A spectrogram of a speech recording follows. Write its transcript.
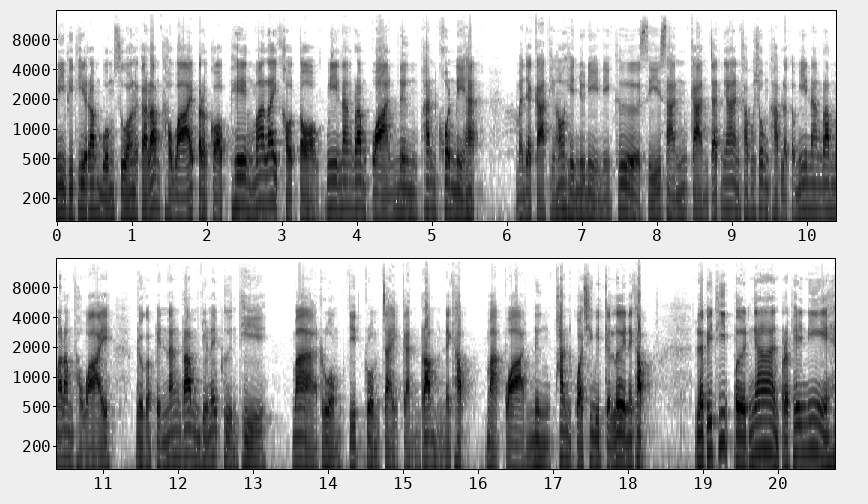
มีพิธีร่ำบวงสรวงและก็ร่ำถวายประกอบเพลงมาไล่เข่าตอก มีนั่งร่ำกว่า 1,000 คนนี่ฮะบรรยากาศที่เขาเห็นอยู่นี่นี่คือ สีสันการจัดงานครับผู้ชมครับ แล้วก็มีนั่งร่ำมาร่ำถวาย โดยก็เป็นนั่งร่ำอยู่ในพื้นที่มารวมจิตรวมใจกันร่ำนะครับมากกว่า 1,000 กว่าชีวิตกันเลยนะครับ และพิธีเปิดงานประเภทนี้แฮ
